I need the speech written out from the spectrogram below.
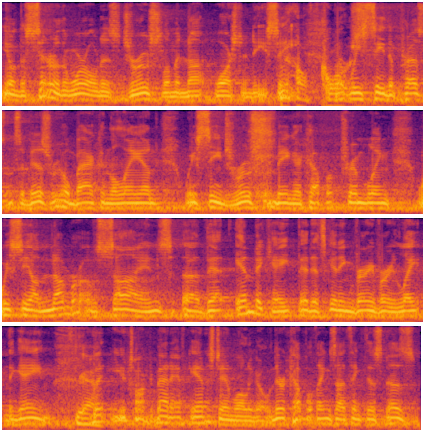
you know the center of the world is Jerusalem and not Washington D.C. No, of But we see the presence of Israel back in the land. We see Jerusalem being a cup of trembling. We see a number of signs uh, that indicate that it's getting very, very late in the game. Yeah. But you talked about Afghanistan a while ago. There are a couple of things I think this does r-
